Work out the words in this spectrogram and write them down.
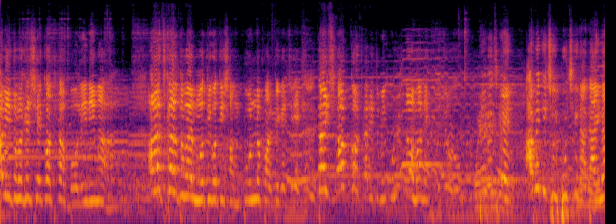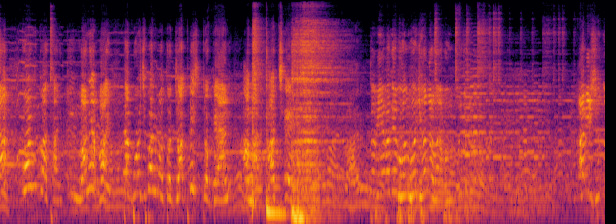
আমি তোমাকে সে কথা বলিনি মা। আজকাল তোমার মতিগতি সম্পূর্ণ পাল্টে গেছে। তাই সব কথারই তুমি উল্টো মানে খোঁজো। ভেবেছেন? আমি কিছুই বুঝি না তাই না? কোন কথার কি মানে হয় তা বুঝবার মতো যথেষ্ট জ্ঞান আমার আছে। তুমি আমাকে ভুল বুঝো না না। আমি শুধু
